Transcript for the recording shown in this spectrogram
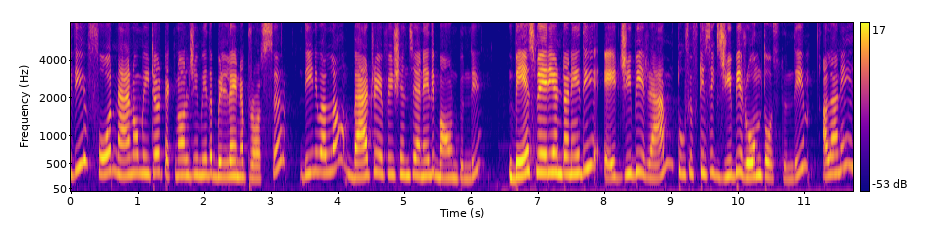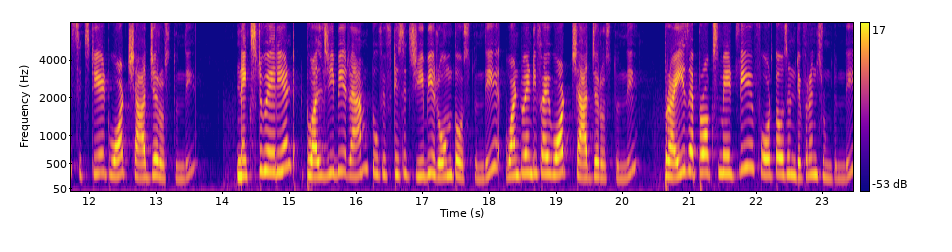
ఇది ఫోర్ నానోమీటర్ టెక్నాలజీ మీద బిల్డ్ అయిన ప్రాసెసర్. దీనివల్ల బ్యాటరీ ఎఫిషియన్సీ అనేది బాగుంటుంది. బేస్ వేరియంట్ అనేది eight GB RAM two fifty six GB రోమ్తో వస్తుంది. అలానే సిక్స్టీ ఎయిట్ వాట్ ఛార్జర్ వస్తుంది. Next variant twelve GB RAM two fifty six GB రోమ్తో వస్తుంది. One twenty five watt charger వస్తుంది. Price approximately four thousand difference ఉంటుంది.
